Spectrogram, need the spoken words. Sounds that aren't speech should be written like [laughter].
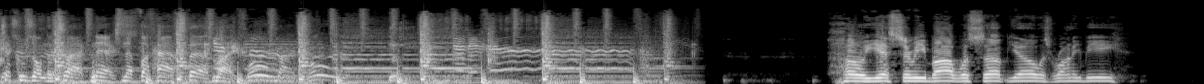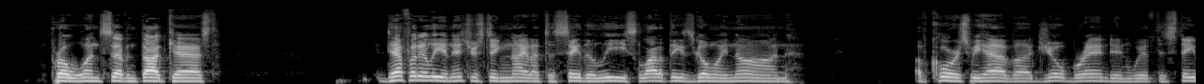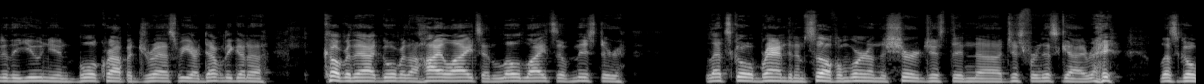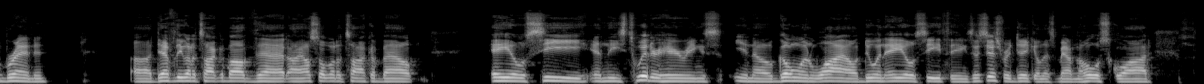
Check who's on the track next. Never half step like whoa, like whoa. Oh yes, sir, Bob. What's up, yo? It's Ronnie B. Pro One Seven Thoughtcast. Definitely an interesting night, uh, to say the least. A lot of things going on. Of course, we have uh, Joe Brandon with the State of the Union bullcrap address. We are definitely gonna cover that, go over the highlights and lowlights of Mister Let's Go Brandon himself. I'm wearing the shirt just in uh, just for this guy, [laughs] right? Let's go, Brandon. Uh, definitely want to talk about that. I also want to talk about AOC and these Twitter hearings, you know, going wild, doing AOC things. It's just ridiculous, man. The whole squad.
